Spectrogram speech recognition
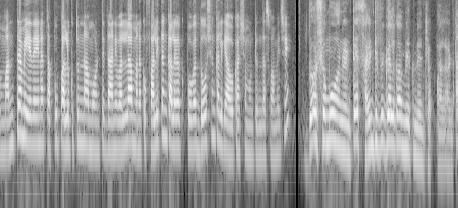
మంత్రం ఏదైనా తప్పు పలుకుతున్నాము అంటే దానివల్ల మనకు ఫలితం కలగకపోగా దోషం కలిగే అవకాశం ఉంటుందా స్వామీజీ? దోషము అని అంటే సైంటిఫికల్గా మీకు నేను చెప్పాలంటే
